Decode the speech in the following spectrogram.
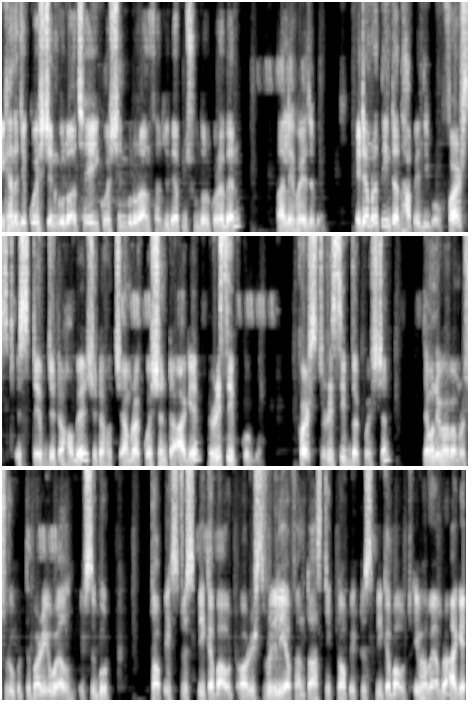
এখানে যে কোয়েশ্চেনগুলো আছে, এই কোয়েশ্চেনগুলোর আনসার যদি আপনি সুন্দর করে দেন, তাহলে হয়ে যাবে। এটা আমরা তিনটা ধাপে দিব। ফার্স্ট স্টেপ যেটা হবে, সেটা হচ্ছে আমরা কোয়েশ্চেনটা আগে রিসিভ করব। ফার্স্ট রিসিভ দ্য কোয়েশ্চেন যেমন এইভাবে আমরা শুরু করতে পারি। Well it's a good topics to speak about or it's really a fantastic topic to speak about এইভাবে আমরা আগে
